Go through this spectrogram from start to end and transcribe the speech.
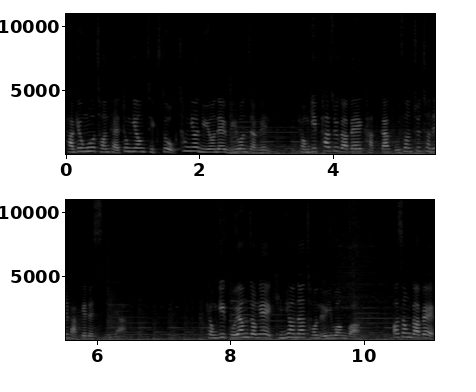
박용호 전 대통령 직속 청년위원회 위원장은 경기 파주갑에 각각 우선 추천을 받게 됐습니다. 경기 고양정의 김현아 전 의원과 화성갑의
